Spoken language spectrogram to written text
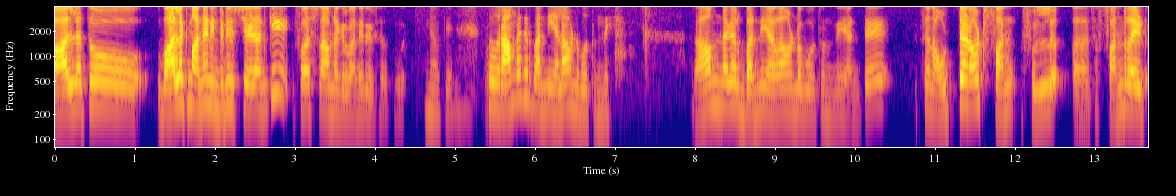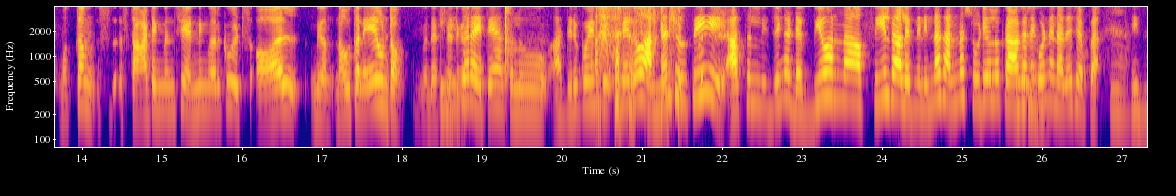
వాళ్ళతో వాళ్ళకి మా అన్నని ఇంట్రడ్యూస్ చేయడానికి ఫస్ట్ రామ్నగర్ బన్నీ రిలీజ్ అవుతుంది. ఓకే. సో రామ్నగర్ బన్నీ ఎలా ఉండబోతుంది? రామ్ నగర్ బన్నీ ఎలా ఉండబోతుంది అంటే it's an out and out fun full fun ride మొత్తం స్టార్టింగ్ నుంచి ఎండింగ్ వరకు ఇట్స్ ఆల్ మీరు నవ్వుతూనే ఉంటాం అయితే అసలు అదిరిపోయింది. నేను అన్నం చూసి అసలు నిజంగా డెబ్యూ అన్న ఫీల్ రాలేదు. నేను ఇందాక అన్న స్టూడియోలోకి రాగానే కూడా నేను అదే చెప్పా. ఇది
